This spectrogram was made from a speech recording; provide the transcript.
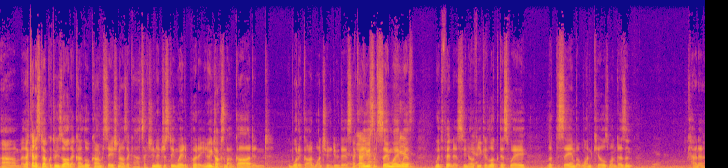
Um, and that kind of stuck with me as well. That kind of little conversation. I was like, oh, it's actually an interesting way to put it. You know, he talks about God and what a God wants you to do this, and I kind of use it the same way Yeah. with with fitness. You know, if you could look this way, look the same, but one kills, one doesn't. Yeah. Kind of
